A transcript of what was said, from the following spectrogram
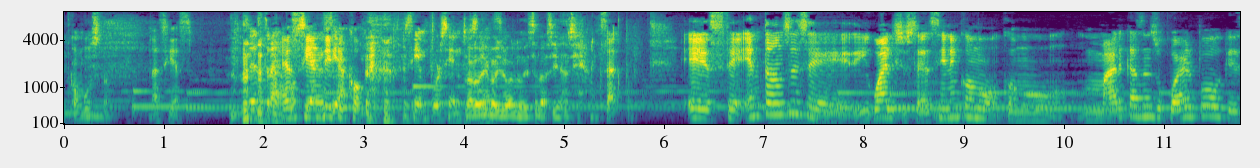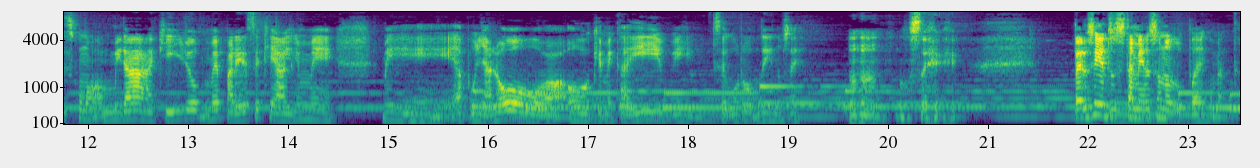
con gusto. Así es. Es científico. ciencia. 100% No lo digo ciencia. yo, lo dice la ciencia. Exacto. Este, entonces, eh, igual, si ustedes tienen como, como marcas en su cuerpo, que es como, mira, aquí yo me parece que alguien me, me apuñaló o, o que me caí y seguro, di, no sé, no sé. Pero sí, entonces también eso nos lo pueden comentar.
